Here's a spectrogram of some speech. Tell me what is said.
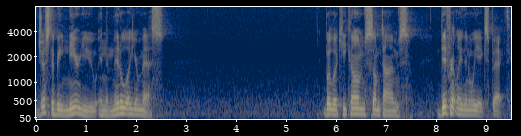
just to be near you in the middle of your mess. But look, he comes sometimes differently than we expect.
